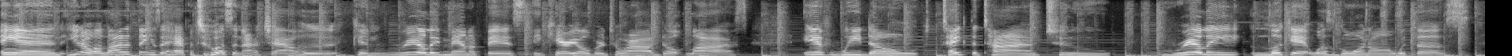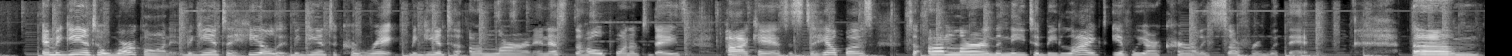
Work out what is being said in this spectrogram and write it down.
And, you know, a lot of things that happen to us in our childhood can really manifest and carry over into our adult lives if we don't take the time to really look at what's going on with us and begin to work on it, begin to heal it, begin to correct, begin to unlearn. And that's the whole point of today's podcast is to help us to unlearn the need to be liked if we are currently suffering with that. Um,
